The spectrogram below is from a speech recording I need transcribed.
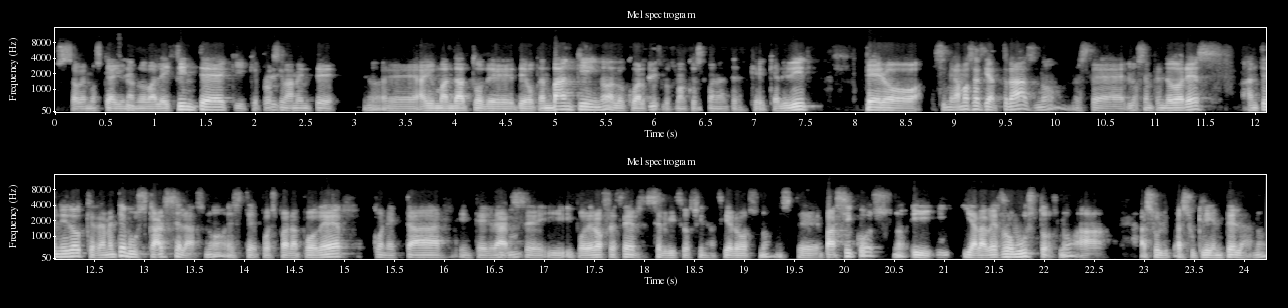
sabemos que hay una nueva ley fintech y que próximamente eh, hay un mandato de, Open Banking, ¿no? a lo cual pues, los bancos van a tener que, que adherir. Pero si miramos hacia atrás, ¿no? Este, los emprendedores han tenido que realmente buscárselas, ¿no? Este, pues para poder conectar, integrarse y, poder ofrecer servicios financieros ¿no? este, básicos ¿no? y, y, a la vez robustos ¿no? a, a, su, a su clientela. ¿no?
